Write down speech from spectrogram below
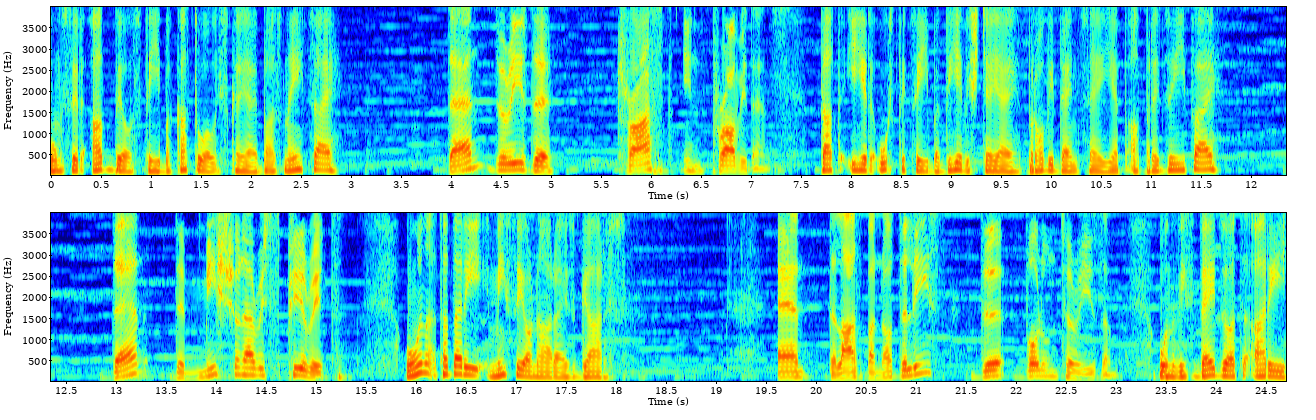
Mums ir atbilstība katoliskajai baznīcai. Then there is the trust in providence. Tad ir uzticība dievišķajai providencei jeb apredzībai. Then the missionary spirit. Un tad arī misionārais gars. And the last but not the least, the voluntarism. Un visbeidzot arī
